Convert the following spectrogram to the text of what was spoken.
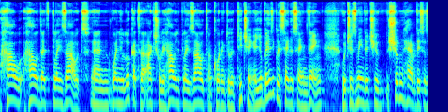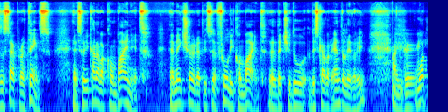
how how that plays out. And when you look at actually how it plays out according to the teaching, you basically say the same thing, which is mean that you shouldn't have this as a separate things. And so you kind of combine it and make sure that it's uh, fully combined, uh, that you do discovery and delivery. I agree. What,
